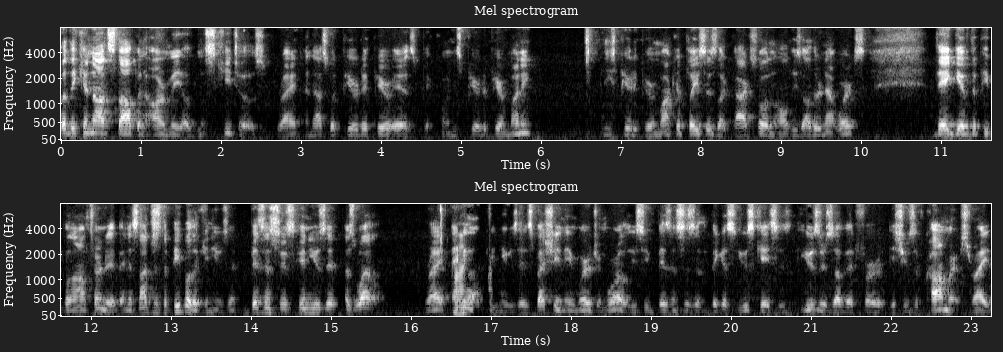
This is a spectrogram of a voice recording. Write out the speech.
but they cannot stop an army of mosquitoes, right? And that's what peer to peer is. Bitcoin is peer to peer money. These peer to peer marketplaces like Paxful and all these other networks, they give the people an alternative. And it's not just the people that can use it, businesses can use it as well, right? right. Anyone can use it, especially in the emerging world. You see businesses are the biggest use cases, users of it for issues of commerce, right?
